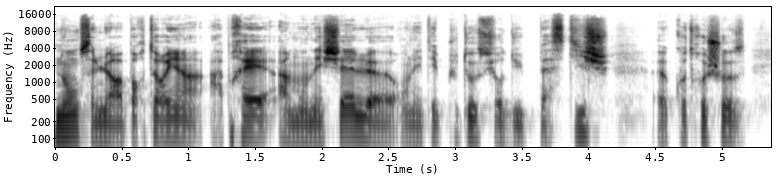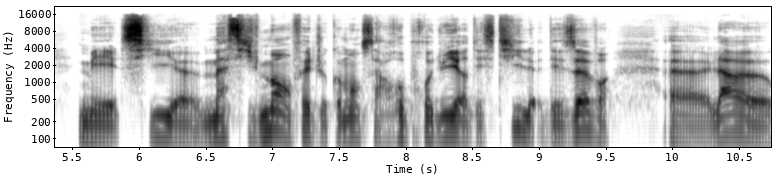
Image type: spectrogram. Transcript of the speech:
Non, ça ne lui rapporte rien. Après, à mon échelle, euh, on était plutôt sur du pastiche euh, qu'autre chose. Mais si euh, massivement, en fait, je commence à reproduire des styles, des œuvres, là,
